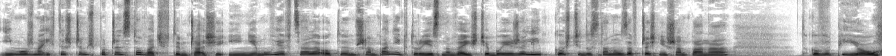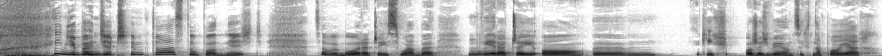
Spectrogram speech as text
i można ich też czymś poczęstować w tym czasie. I nie mówię wcale o tym szampanie, który jest na wejście, bo jeżeli goście dostaną za wcześnie szampana, go wypiją i nie będzie czym toastu podnieść, co by było raczej słabe. Mówię raczej o ym, jakichś orzeźwiających napojach,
